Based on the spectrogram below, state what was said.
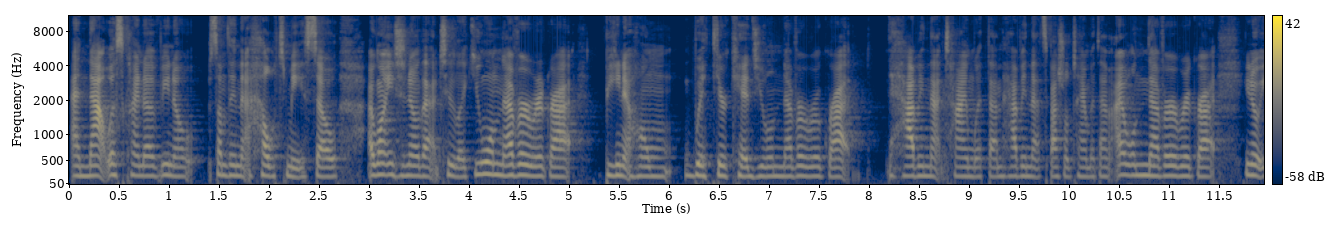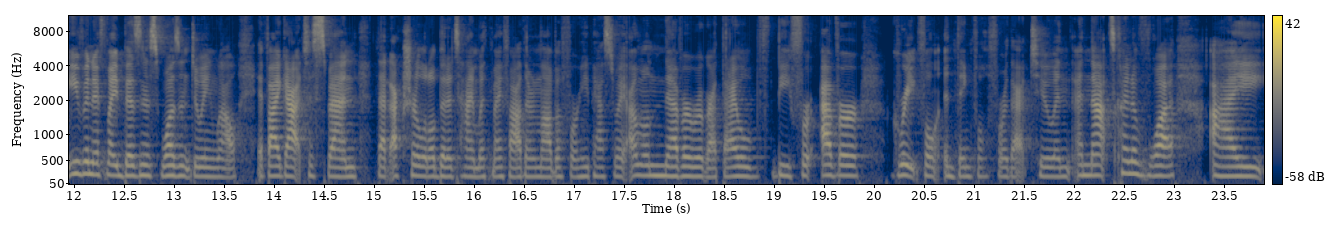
And that was kind of, you know, something that helped me. So I want you to know that too. Like, you will never regret being at home with your kids. You will never regret having that time with them, having that special time with them. I will never regret, you know, even if my business wasn't doing well, if I got to spend that extra little bit of time with my father in law before he passed away, I will never regret that. I will be forever grateful and thankful for that too. And and that's kind of what I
